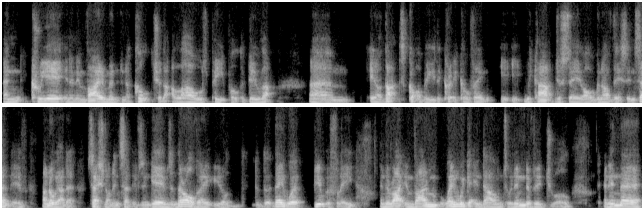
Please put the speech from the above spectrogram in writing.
and creating an environment and a culture that allows people to do that. Um, you know, that's got to be the critical thing. We can't just say, oh, we're going to have this incentive. I know we had a session on incentives and games, and they're all very, you know, they work beautifully in the right environment. But when we're getting down to an individual and in there,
